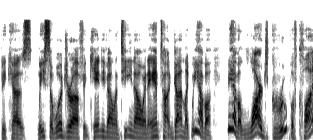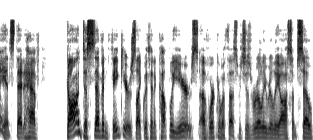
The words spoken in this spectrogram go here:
because Lisa Woodruff and Candy Valentino and Anton Gunn, like we have a we have a large group of clients that have gone to seven figures like within a couple years of working with us, which is really really awesome. So,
